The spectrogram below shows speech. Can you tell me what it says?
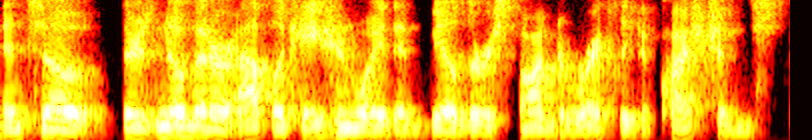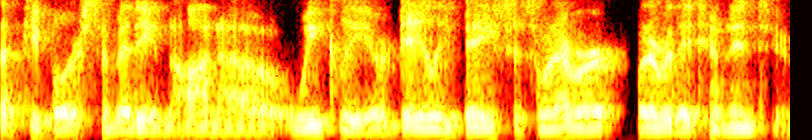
And so there's no better application way than be able to respond directly to questions that people are submitting on a weekly or daily basis, whatever, whatever they tune into.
